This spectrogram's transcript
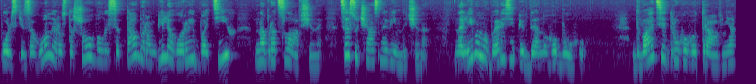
Польські загони розташовувалися табором біля гори Батіг на Братславщини, це сучасна Вінниччина, на лівому березі Південного Бугу. 22 травня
